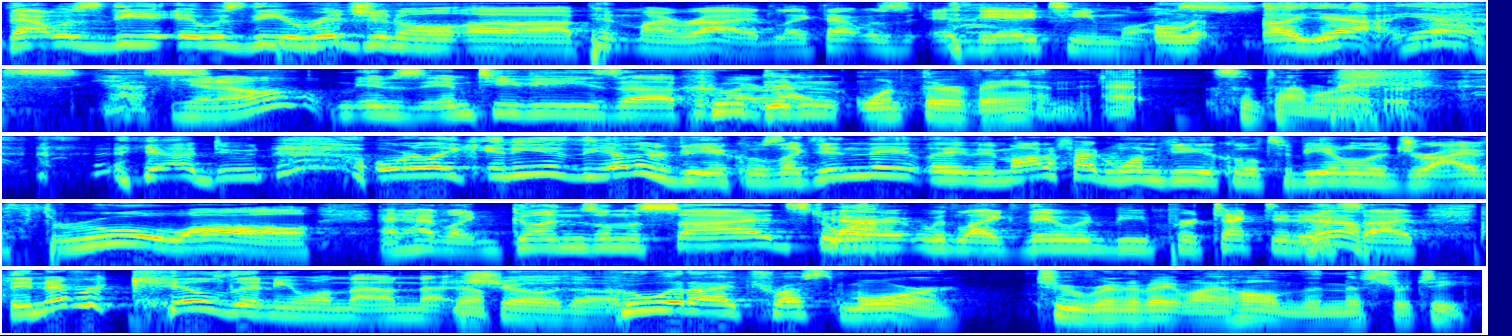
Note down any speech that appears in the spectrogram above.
That was the it was the original uh, Pimp My Ride. Like that was in the A Team was. Uh, yeah, yes, yes. you know, it was MTV's uh, Pimp Who My didn't Ride. want their van at some time or other? Yeah, dude. Or like any of the other vehicles. Like, didn't they? Like, they modified one vehicle to be able to drive through a wall and had like guns on the sides to Yeah. where it would like they would be protected Yeah. inside. They never killed anyone on that show though. Who would I trust more to renovate my home than Mr. T?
